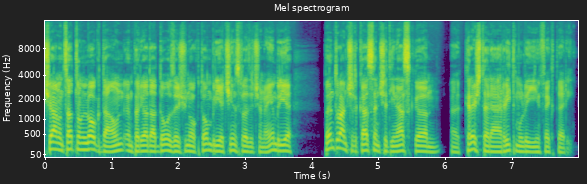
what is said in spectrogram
și a anunțat un lockdown în perioada 21 octombrie-15 noiembrie pentru a încerca să încetinească uh, creșterea ritmului infectării.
